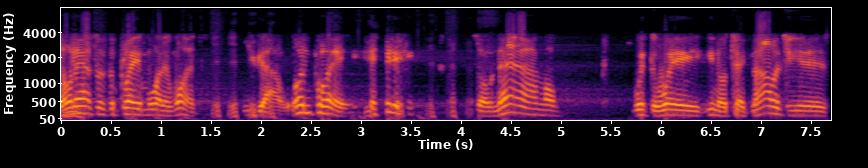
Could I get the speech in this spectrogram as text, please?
don't mm. ask us to play it more than once. You got one play. so now, with the way you know technology is,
